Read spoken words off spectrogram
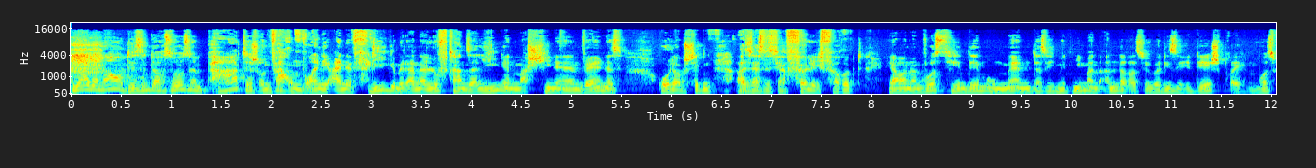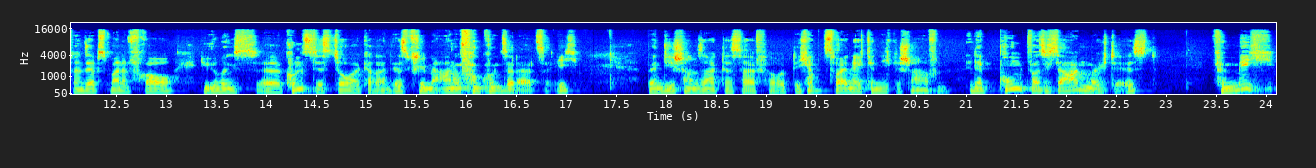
ja, genau. Die sind doch so sympathisch. Und warum wollen die eine Fliege mit einer Lufthansa-Linienmaschine in den Wellnessurlaub schicken? Also das ist ja völlig verrückt. Ja, und dann wusste ich in dem Moment, dass ich mit niemand anderes über diese Idee sprechen muss, wenn selbst meine Frau, die übrigens äh, Kunsthistorikerin ist, viel mehr Ahnung von Kunst hat als ich, wenn die schon sagt, das sei verrückt. Ich habe zwei Nächte nicht geschlafen. Der Punkt, was ich sagen möchte, ist, für mich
